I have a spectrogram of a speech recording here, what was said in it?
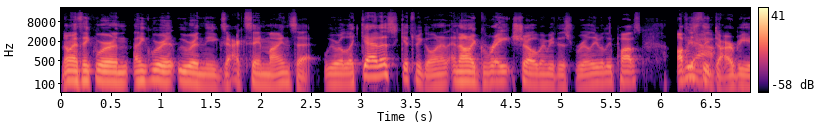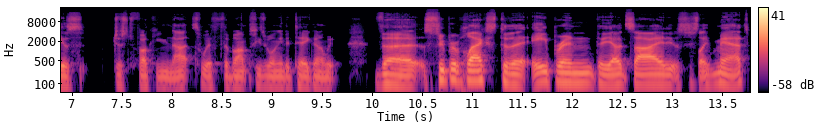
no i think we're in i think we're we were in the exact same mindset we were like yeah this gets me going and on a great show maybe this really really pops obviously Yeah. darby is just fucking nuts with the bumps he's willing to take on. The superplex to the apron to the outside. It was just like, man, that's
